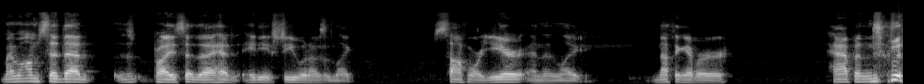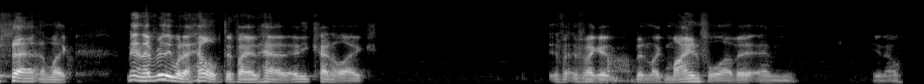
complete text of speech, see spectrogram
my mom said that probably said that i had adhd when i was in like sophomore year and then like nothing ever happened with that and i'm like man that really would have helped if i had had any kind of like if, if i had been like mindful of it and you know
